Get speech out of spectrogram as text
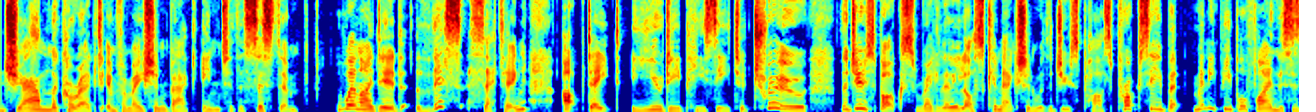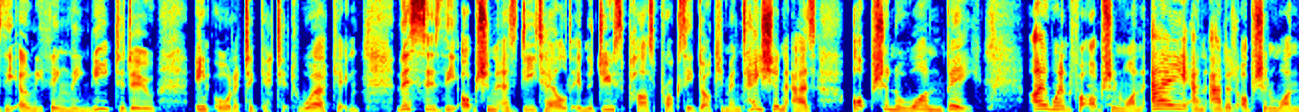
jam the correct information back into the system. When I did this setting, update UDPC to true, the Juicebox regularly lost connection with the JuicePass proxy, but many people find this is the only thing they need to do in order to get it working. This is the option as detailed in the JuicePass proxy documentation as option 1b. I went for option 1a and added option 1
